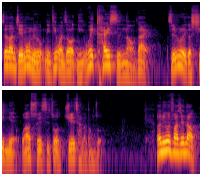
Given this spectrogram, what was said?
这段节目你你听完之后，你会开始脑袋植入一个信念，我要随时做觉察的动作。而你会发现到，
